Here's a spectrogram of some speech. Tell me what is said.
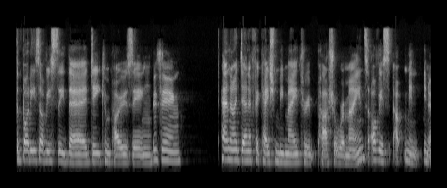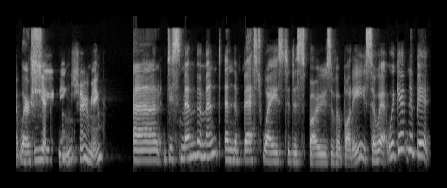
The body's obviously there, decomposing. using Can identification be made through partial remains? Obviously, I mean, you know, we're Yeah. assuming assuming. uh, dismemberment and the best ways to dispose of a body. So we're, we're getting a bit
